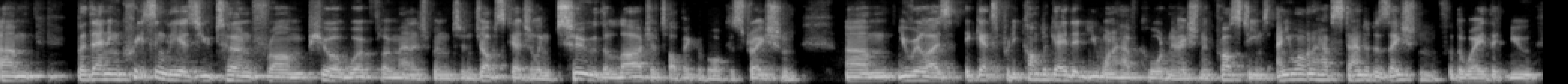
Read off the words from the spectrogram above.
Um, but then increasingly, as you turn from pure workflow management and job scheduling to the larger topic of orchestration, um, you realize it gets pretty complicated. You want to have coordination across teams and you want to have standardization for the way that you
